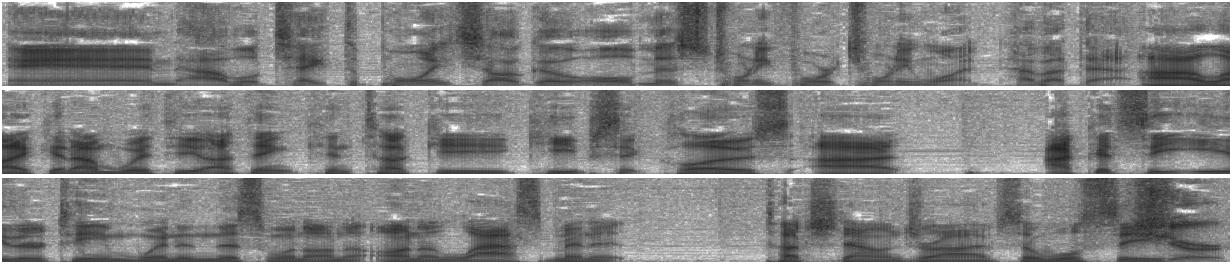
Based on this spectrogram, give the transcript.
and I will take the points. I'll go Ole Miss 24-21. How about that? I like it. I'm with you. I think Kentucky keeps it close. I I could see either team winning this one on a, on a last minute touchdown drive. So we'll see Sure.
